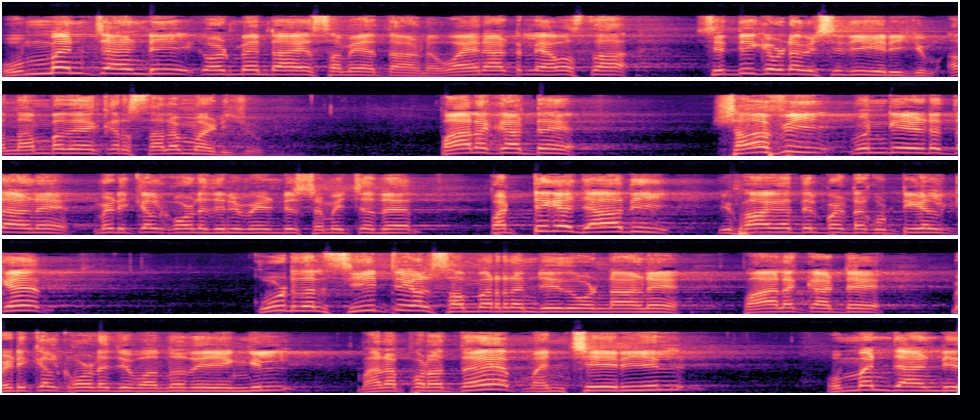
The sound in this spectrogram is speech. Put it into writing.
ഉമ്മൻചാണ്ടി ഗവൺമെന്റ് ആയ സമയത്താണ്. വയനാട്ടിലെ അവസ്ഥ സിദ്ദിഖ് ഇവിടെ വിശദീകരിക്കും. അന്ന് അമ്പത് ഏക്കർ സ്ഥലം മേടിച്ചു. പാലക്കാട്ട് ഷാഫി മുൻകൈയെടുത്താണ് മെഡിക്കൽ കോളേജിന് വേണ്ടി ശ്രമിച്ചത്. പട്ടികജാതി വിഭാഗത്തിൽപ്പെട്ട കുട്ടികൾക്ക് കൂടുതൽ സീറ്റുകൾ സംവരണം ചെയ്തുകൊണ്ടാണ് പാലക്കാട്ട് മെഡിക്കൽ കോളേജ് വന്നത് എങ്കിൽ മലപ്പുറത്ത് മഞ്ചേരിയിൽ ഉമ്മൻചാണ്ടി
